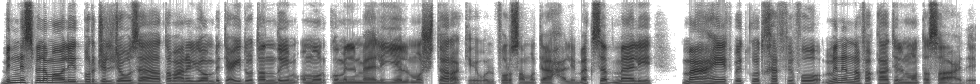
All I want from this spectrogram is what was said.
بالنسبة لمواليد برج الجوزاء طبعا اليوم بتعيدوا تنظيم أموركم المالية المشتركة والفرصة متاحة لمكسب مالي. مع هيك بدكم تخففوا من النفقات المتصاعدة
